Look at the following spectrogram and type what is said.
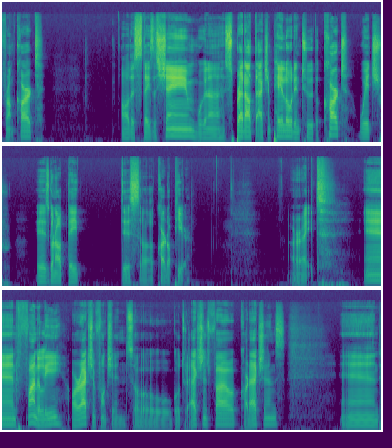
from cart. All this stays the same. We're gonna spread out the action payload into the cart, which is gonna update this uh, cart up here. All right. And finally, our action function. So go to the actions file, cart actions, and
